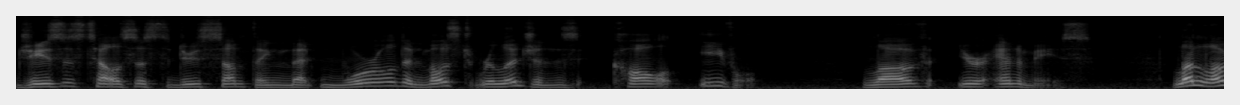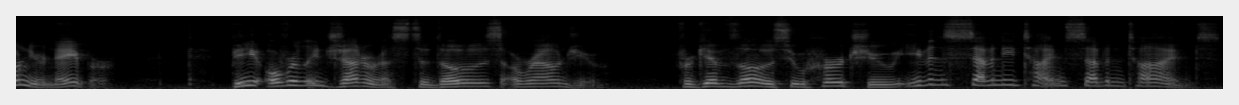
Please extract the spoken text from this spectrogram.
Jesus tells us to do something that world and most religions call evil. Love your enemies, let alone your neighbor. Be overly generous to those around you. Forgive those who hurt you, even 70 times, seven times.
